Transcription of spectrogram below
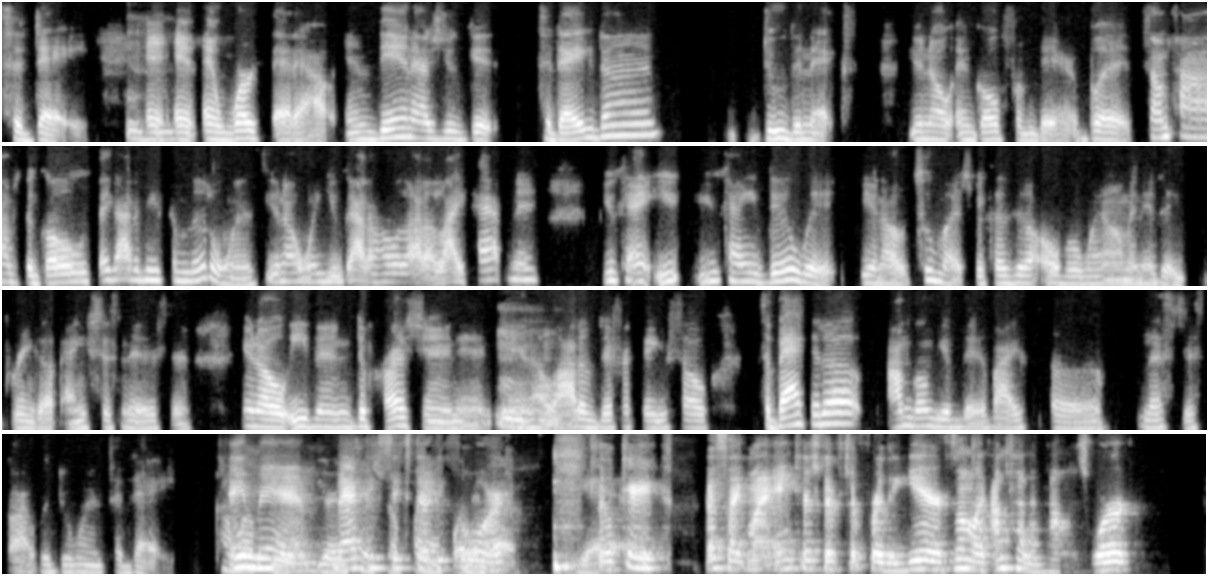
today mm-hmm. and, and, and work that out. And then as you get today done, do the next, you know, and go from there. But sometimes the goals, they gotta be some little ones. You know, when you got a whole lot of life happening, you can't you you can't deal with you know too much because it'll overwhelm and it'll bring up anxiousness and you know even depression and, mm-hmm. a lot of different things so to back it up i'm gonna give the advice of let's just start with doing today Come amen matthew 634 yeah. okay that's like my anchor scripture for the year because i'm like i'm trying to balance work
